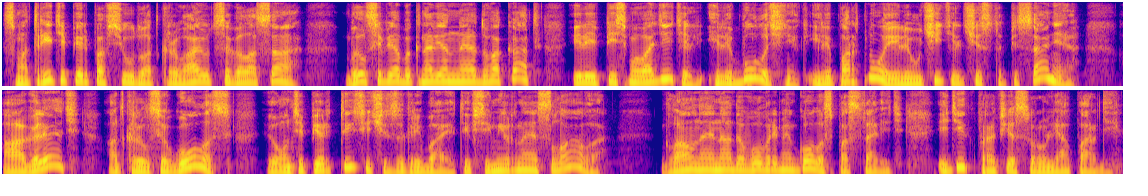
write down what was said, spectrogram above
Смотри, теперь повсюду открываются голоса. Был себе обыкновенный адвокат или письмоводитель, или булочник, или портной, или учитель чистописания, а, глядь, открылся голос, и он теперь тысячи загребает, и всемирная слава. Главное, надо вовремя голос поставить. Иди к профессору Леопарди.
